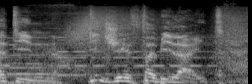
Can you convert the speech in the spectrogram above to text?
platine, DJ Fabi Light.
